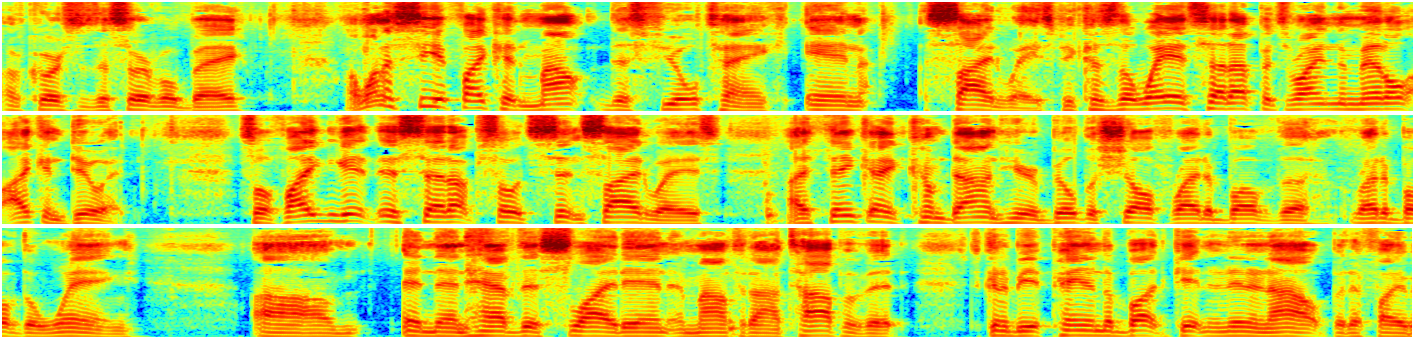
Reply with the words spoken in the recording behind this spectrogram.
of course, is the servo bay. I want to see if I can mount this fuel tank in sideways because the way it's set up, it's right in the middle. I can do it. So if I can get this set up so it's sitting sideways, I think I can come down here, build a shelf right above the right above the wing, um, and then have this slide in and mount it on top of it. It's going to be a pain in the butt getting it in and out, but if I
